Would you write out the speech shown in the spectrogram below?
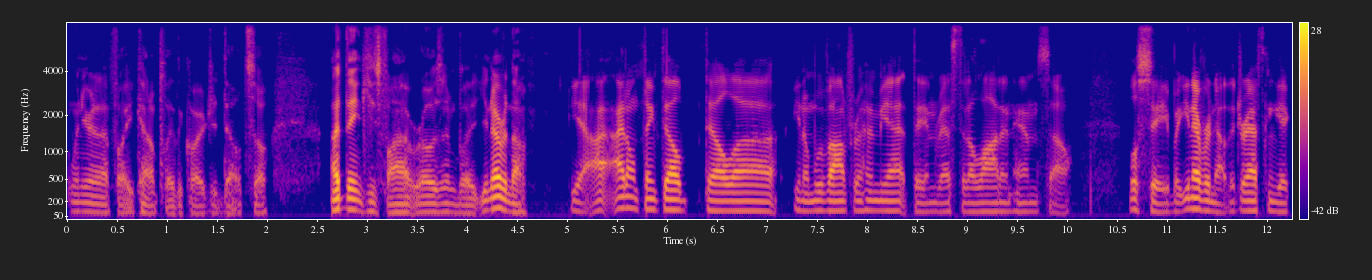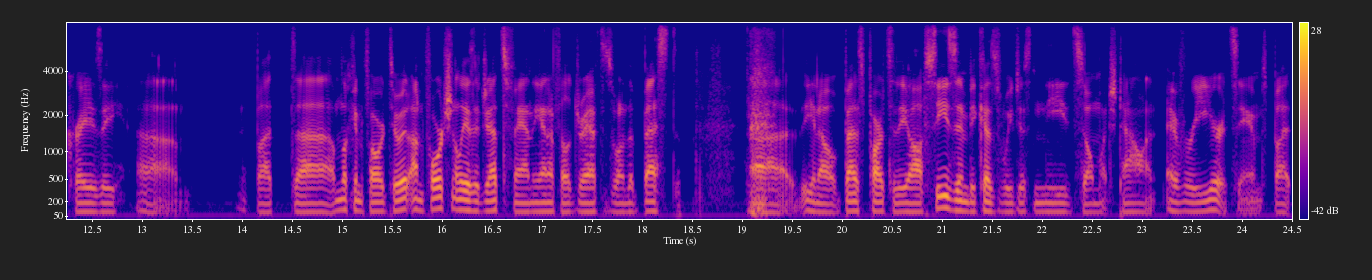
when you're in NFL, you kind of play the cards you're dealt. So I think he's fine with Rosen, but you never know. Yeah, I, I don't think they'll they'll uh, you know move on from him yet. They invested a lot in him, so we'll see. But you never know. The draft can get crazy. Um, but uh, I'm looking forward to it. Unfortunately, as a Jets fan, the NFL draft is one of the best, uh, you know, best parts of the off season because we just need so much talent every year it seems. But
